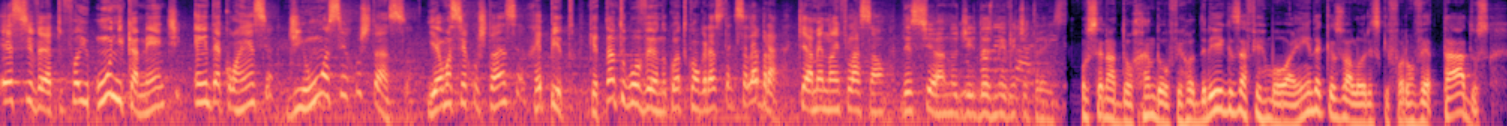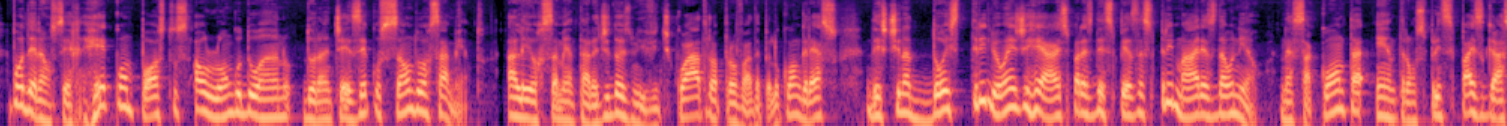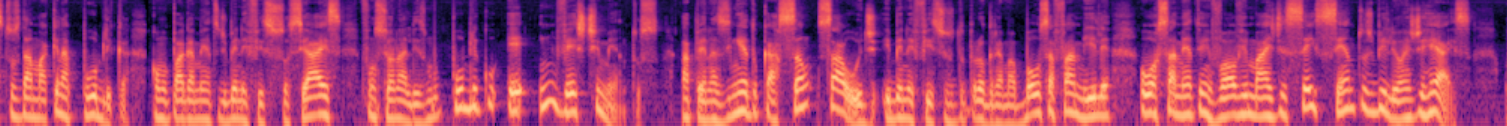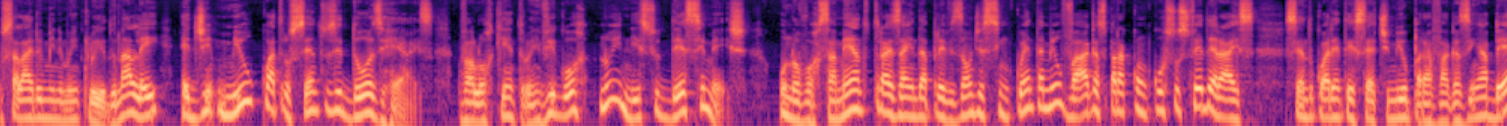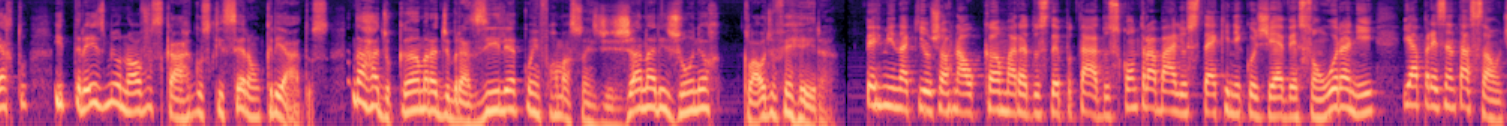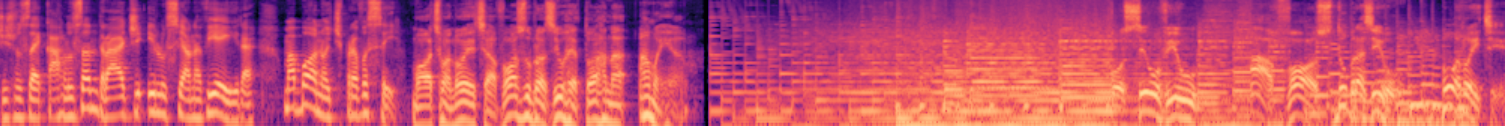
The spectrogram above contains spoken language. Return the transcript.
Esse veto foi unicamente em decorrência de uma circunstância. E é uma circunstância, repito, que tanto o governo quanto o Congresso têm que celebrar, que é a menor inflação deste ano de 2023. O senador Randolph Rodrigues afirmou ainda que os valores que foram vetados poderão ser recompostos ao longo do ano durante a execução do orçamento. A lei orçamentária de 2024, aprovada pelo Congresso, destina 2 trilhões de reais para as despesas primárias da União. Nessa conta entram os principais gastos da máquina pública, como pagamento de benefícios sociais, funcionalismo público e investimentos. Apenas em educação, saúde e benefícios do programa Bolsa Família, o orçamento envolve mais de 600 bilhões de reais. O salário mínimo incluído na lei é de R$ 1.412, valor que entrou em vigor no início desse mês. O novo orçamento traz ainda a previsão de 50 mil vagas para concursos federais, sendo 47 mil para vagas em aberto e 3 mil novos cargos que serão criados. Da Rádio Câmara de Brasília, com informações de Janari Júnior, Cláudio Ferreira. Termina aqui o jornal Câmara dos Deputados com trabalhos técnicos de Everson Urani e apresentação de José Carlos Andrade e Luciana Vieira. Uma boa noite para você. Uma ótima noite. A Voz do Brasil retorna amanhã. Você ouviu A Voz do Brasil. Boa noite.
